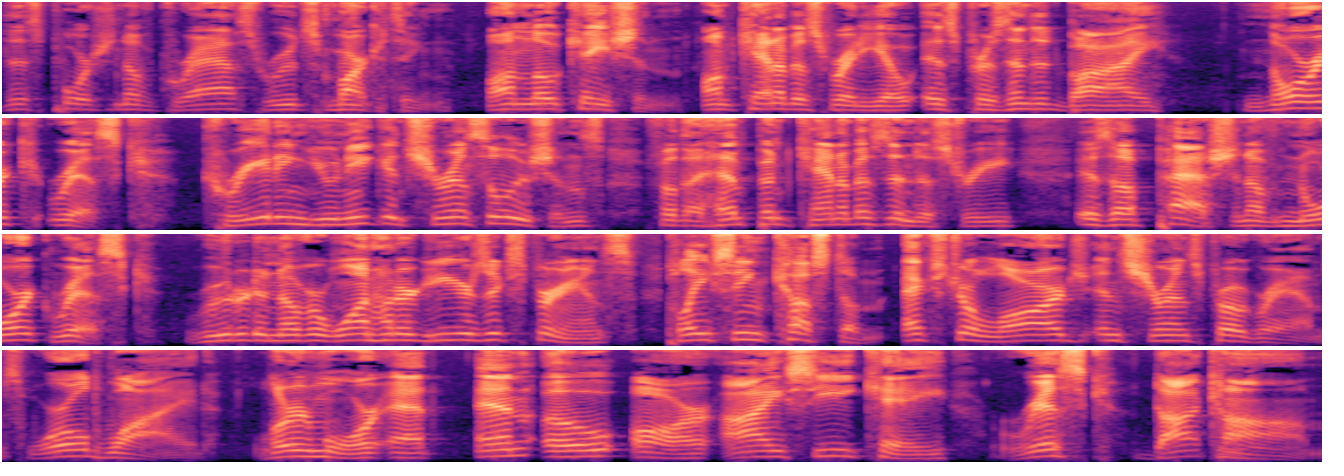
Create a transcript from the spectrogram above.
This portion of Grassroots Marketing on location on Cannabis Radio is presented by Noric Risk. Creating unique insurance solutions for the hemp and cannabis industry is a passion of Noric Risk. Rooted in over 100 years' experience, placing custom, extra large insurance programs worldwide. Learn more at N O R I C K risk.com.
